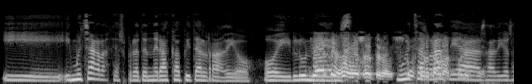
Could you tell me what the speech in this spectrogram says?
y, muchas gracias por atender a Capital Radio hoy lunes. Gracias a vosotros. Muchas gracias. Adiós,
